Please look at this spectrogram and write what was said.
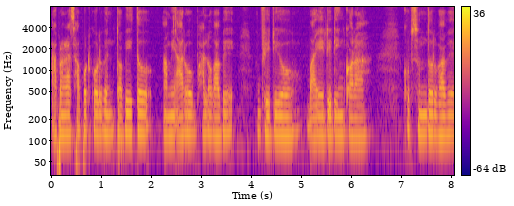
আপনারা সাপোর্ট করবেন, তবেই তো আমি আরও ভালোভাবে ভিডিও বা এডিটিং করা, খুব সুন্দরভাবে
